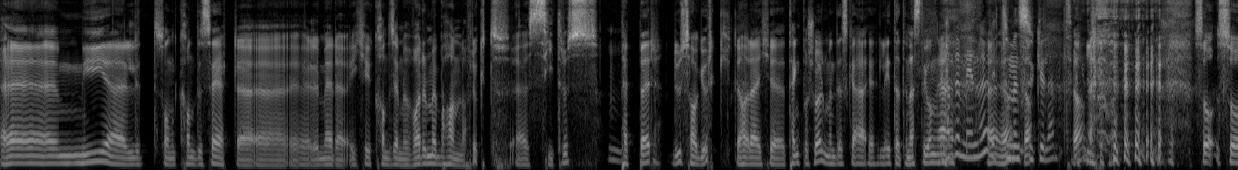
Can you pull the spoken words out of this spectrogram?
Eh, mye litt sånn kandiserte, eh, eller mer ikke kandisert, men varmebehandla frukt. Eh, mm. pepper. Du sa agurk, det har jeg ikke tenkt på sjøl, men det skal jeg lete etter neste gang. Ja, det minner litt Ja, ja, som en ja. sukkulent. Ja. så så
